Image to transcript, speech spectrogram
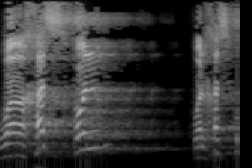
وخسف والخسف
